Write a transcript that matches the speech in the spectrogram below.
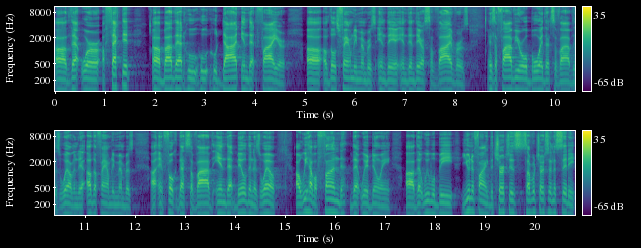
uh, that were affected uh, by that, who, who, who died in that fire, uh, of those family members in there, and then there are survivors there's a five year old boy that survived as well, and there are other family members uh, and folk that survived in that building as well. Uh, we have a fund that we're doing uh, that we will be unifying the churches, several churches in the city.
